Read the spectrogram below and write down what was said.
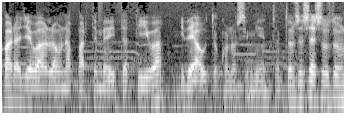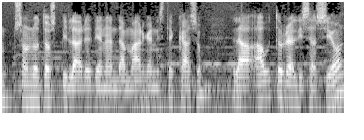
para llevarla a una parte meditativa y de autoconocimiento. Entonces, esos son los dos pilares de Ananda Marga en este caso, la autorrealización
